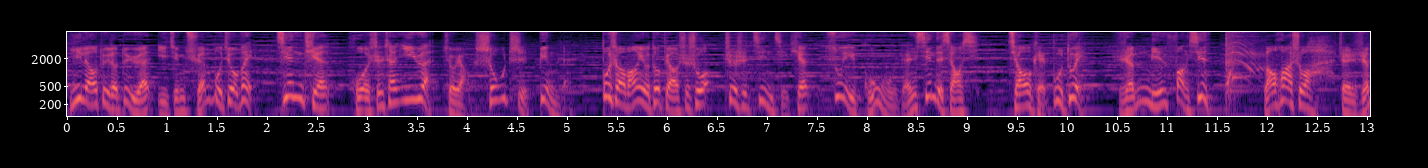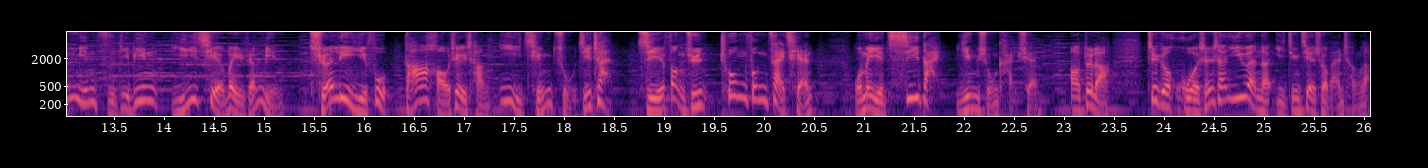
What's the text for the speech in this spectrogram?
医疗队的队员已经全部就位，今天火神山医院就要收治病人。不少网友都表示说，这是近几天最鼓舞人心的消息，交给部队，人民放心。老话说啊，这人民子弟兵，一切为人民。全力以赴打好这场疫情阻击战，解放军冲锋在前，我们也期待英雄凯旋。哦，对了啊，这个火神山医院呢已经建设完成了。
